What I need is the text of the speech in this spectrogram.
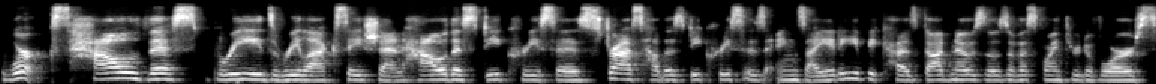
works, how this breeds relaxation, how this decreases stress, how this decreases anxiety, because God knows those of us going through divorce.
